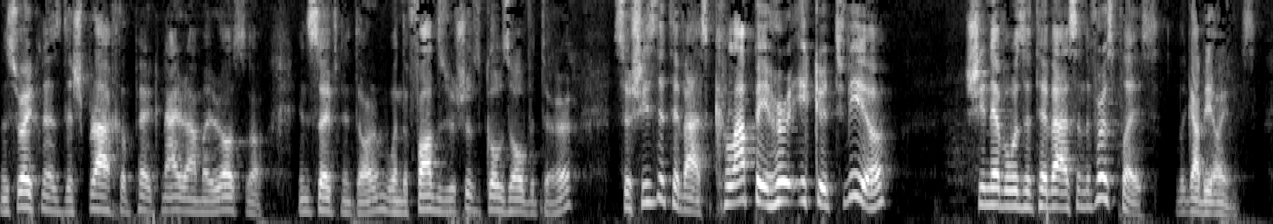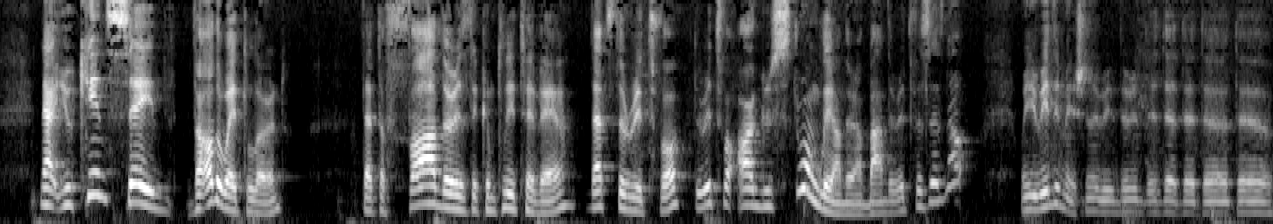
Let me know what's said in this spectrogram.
Nisroikna is the Sprach of Perk Naira in Seif Nedorim, when the father's Rishus goes over to her. So she's the Tevas. Klape her Iker Tvia, she never was a Tevas in the first place. The Gabi Oynis. Now, you can't say the other way to learn, that the father is the complete Tever, that's the Ritva. The Ritva argues strongly on the Ramban. The Ritva says no. When you read the Mishnah, the, the, the, the, the, the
